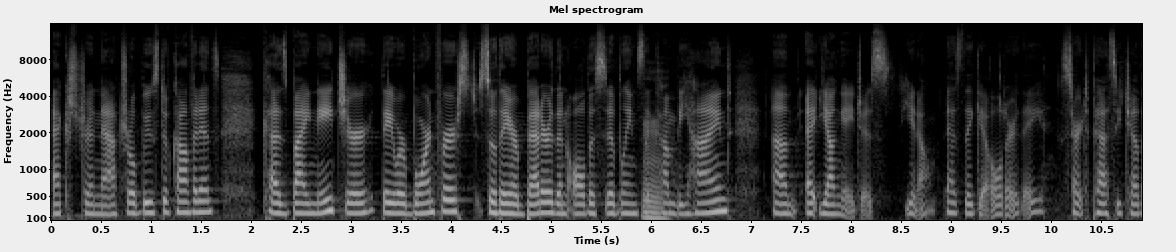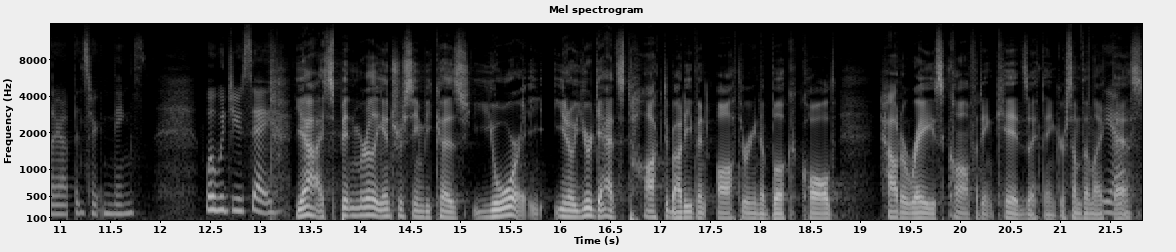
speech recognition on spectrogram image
extra natural boost of confidence because by nature they were born first, so they are better than all the siblings that come behind um, at young ages. You know, as they get older, they start to pass each other up in certain things. What would you say? Yeah, it's been really interesting because your you know your dad's talked about even authoring a book called How to Raise Confident Kids, I think, or something like Yeah. this.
